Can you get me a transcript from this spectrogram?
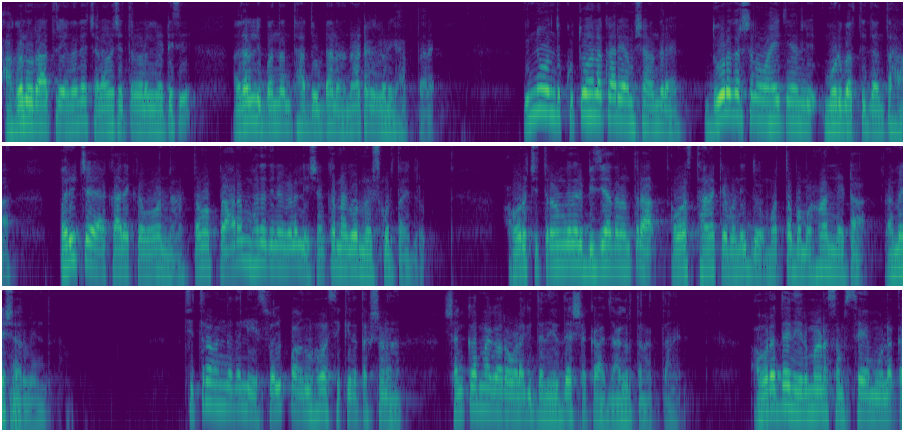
ಹಗಲು ರಾತ್ರಿ ಅನ್ನದೇ ಚಲನಚಿತ್ರಗಳಲ್ಲಿ ನಟಿಸಿ ಅದರಲ್ಲಿ ಬಂದಂತಹ ದುಡ್ಡನ್ನು ನಾಟಕಗಳಿಗೆ ಹಾಕ್ತಾರೆ. ಇನ್ನೂ ಒಂದು ಕುತೂಹಲಕಾರಿ ಅಂಶ ಅಂದರೆ ದೂರದರ್ಶನ ಮಾಹಿತಿಯಲ್ಲಿ ಮೂಡಿಬರ್ತಿದ್ದಂತಹ ಪರಿಚಯ ಕಾರ್ಯಕ್ರಮವನ್ನು ತಮ್ಮ ಪ್ರಾರಂಭದ ದಿನಗಳಲ್ಲಿ ಶಂಕರ್ನಾಗ್ ಅವರು ನಡೆಸ್ಕೊಡ್ತಾ ಇದ್ರು. ಅವರು ಚಿತ್ರರಂಗದಲ್ಲಿ ಬ್ಯುಸಿಯಾದ ನಂತರ ಅವರ ಸ್ಥಾನಕ್ಕೆ ಬಂದಿದ್ದು ಮತ್ತೊಬ್ಬ ಮಹಾನ್ ನಟ ರಮೇಶ್ ಅರವಿಂದ್. ಚಿತ್ರರಂಗದಲ್ಲಿ ಸ್ವಲ್ಪ ಅನುಭವ ಸಿಕ್ಕಿದ ತಕ್ಷಣ ಶಂಕರ್ನಗರ ಒಳಗಿದ್ದ ನಿರ್ದೇಶಕ ಜಾಗೃತನಾಗ್ತಾನೆ. ಅವರದ್ದೇ ನಿರ್ಮಾಣ ಸಂಸ್ಥೆಯ ಮೂಲಕ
